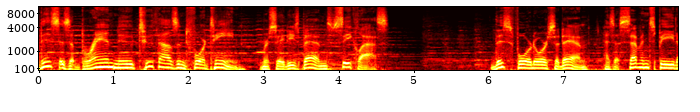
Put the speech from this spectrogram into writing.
This is a brand new 2014 Mercedes-Benz C-Class. This four-door sedan has a seven-speed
